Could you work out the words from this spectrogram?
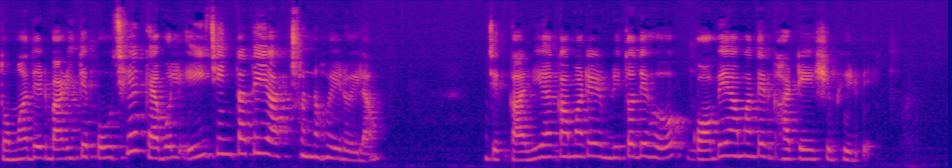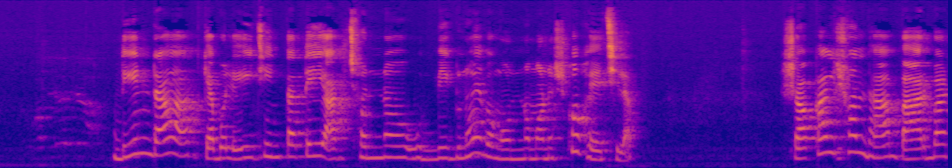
তোমাদের বাড়িতে পৌঁছে কেবল এই চিন্তাতেই আচ্ছন্ন হয়ে রইলাম। যে কালিয়া কামারের মৃতদেহ কবে আমাদের ঘাটে এসে ভিড়বে? দিন রাত কেবল এই চিন্তাতেই আচ্ছন্ন, উদ্বিগ্ন এবং অন্যমনস্ক হয়েছিলাম। সকাল সন্ধ্যা বারবার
